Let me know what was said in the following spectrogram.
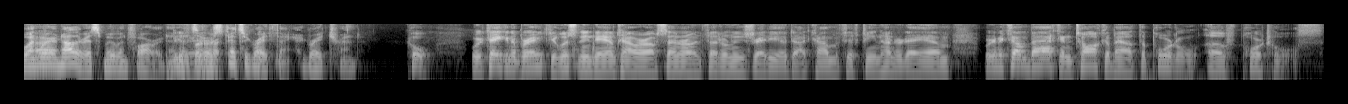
One way or another, it's moving forward, and it's a, first. gr- it's a great thing, a great trend. Cool. We're taking a break. You're listening to Amtower Off Center on federalnewsradio.com at 1500 AM. We're going to come back and talk about the portal of portals.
